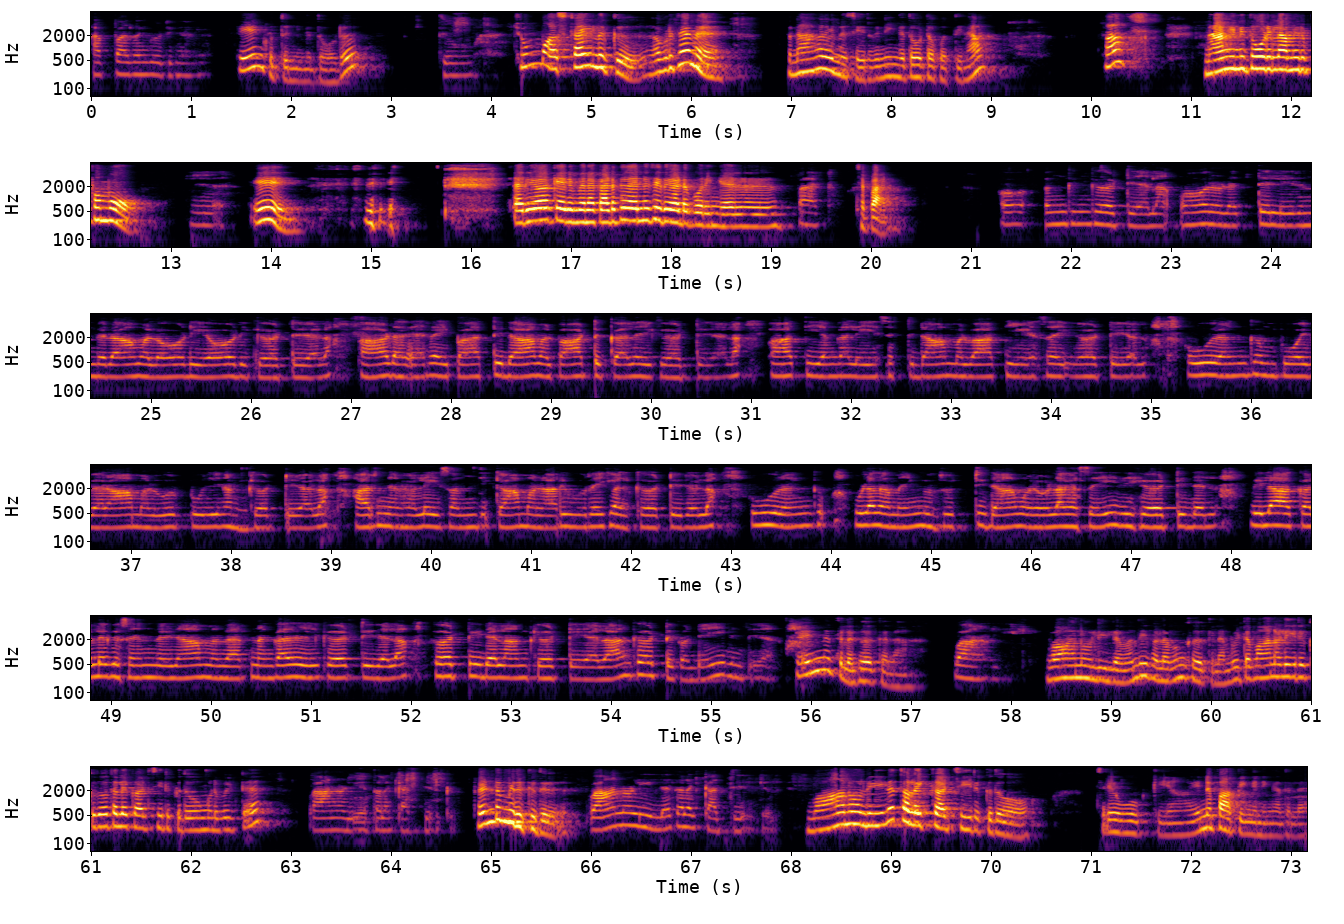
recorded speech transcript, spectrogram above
அப்பா தான் கூட்டினாங்க ஏன் குத்துனீங்க தோடு? சும்மா. சும்மா ஸ்டைலுக்கு அப்படித்தானே? இப்ப நாங்கள் என்ன செய்யறது நீங்க தோட்ட கொத்தினா? ஆ? நாங்க இனி தோடு இல்லாம இருப்போமோ? ஏன்? சரி ஓகே இனிமே எனக்கு அடுத்தது என்ன செய்து காட்ட போறீங்க? சப்பாடு ஓ அங்கங்க கேட்டியெல்லாம் ஓரிடத்தில் இருந்திடாமல் ஓடி ஓடி கேட்டியெல்லாம் பாடகரை பார்த்திடாமல் பாட்டுக்களை கேட்டியெல்லாம் வாத்தியங்களை இசைத்திடாமல் வாத்திய இசை கேட்டியெல்லாம் ஊரெங்கும் போய் வராமல் ஊர் புதினம் கேட்டியெல்லாம் அறிஞர்களை சந்திக்காமல் அறிவுரைகள் கேட்டிடலாம் ஊரெங்கும் உலகமெங்கும் சுற்றிடாமல் உலக செய்தி கேட்டிடலாம் விழாக்களுக்கு சென்றிடாமல் வர்ணங்கள் கேட்டிடலாம் கேட்டிடலாம் கேட்டிடலாம் கேட்டுக்கொண்டே இருந்திடலாம் என்னத்துல கேட்கலாம்? வானொலி. வானொலியில வந்து இவ்வளவும் கேட்கலாம். வீட்டை வானொலி இருக்குதோ தொலைக்காட்சி இருக்குதோ உங்களோட வீட்டை? வானொலியில தொலைக்காட்சி இருக்குது ரெண்டும் இருக்குது. வானொலியில தொலைக்காட்சி இருக்குது. வானொலியில தொலைக்காட்சி இருக்குதோ? சரி ஓகே. என்ன பாப்பீங்க நீங்க அதுல?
